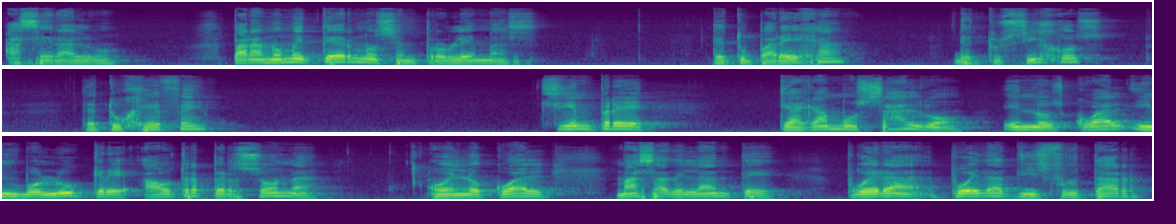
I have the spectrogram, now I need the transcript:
hacer algo, para no meternos en problemas de tu pareja, de tus hijos, de tu jefe. Siempre que hagamos algo, en los cual involucre a otra persona o en lo cual más adelante pueda, pueda disfrutar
